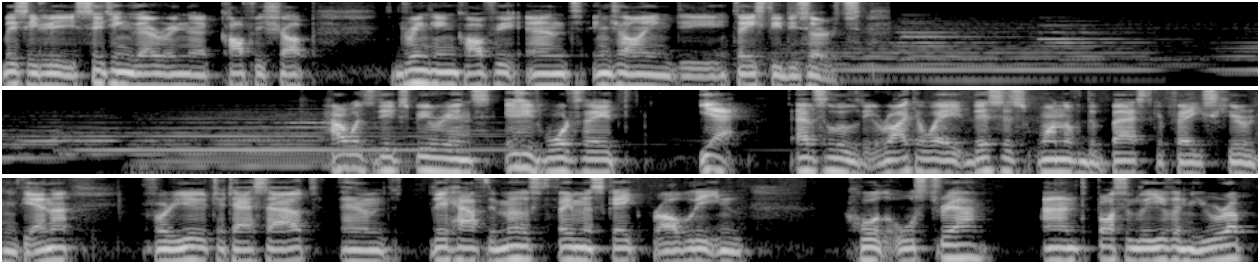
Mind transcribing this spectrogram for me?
basically sitting there in a coffee shop, drinking coffee and enjoying the tasty desserts. How was the experience? Is it worth it? Yeah, absolutely. Right away, this is one of the best cafes here in Vienna for you to test out and they have the most famous cake probably in whole Austria and possibly even Europe.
